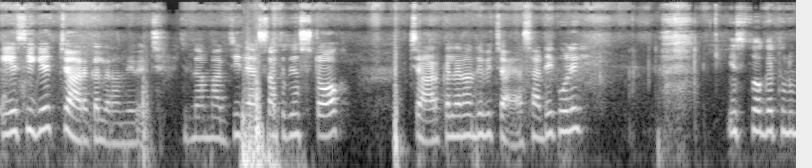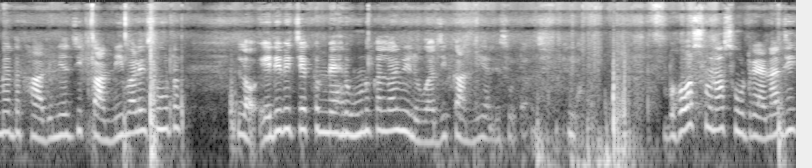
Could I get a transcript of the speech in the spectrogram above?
ਇਹ ਸੀਗੇ ਚਾਰ ਕਲਰਾਂ ਦੇ ਵਿੱਚ। ਜਿੰਨਾ ਮਰਜ਼ੀ ਲੈ ਸਕਦੇ ਹੋ ਸਟਾਕ ਚਾਰ ਕਲਰਾਂ ਦੇ ਵਿੱਚ ਆਇਆ ਸਾਡੇ ਕੋਲੇ। ਇਸ ਤੋਂ ਅੱਗੇ ਤੁਹਾਨੂੰ ਮੈਂ ਦਿਖਾ ਦਿੰਦੀ ਹਾਂ ਜੀ, ਕਾਨੀ ਵਾਲੇ ਸੂਟ। ਲਓ, ਇਹਦੇ ਵਿੱਚ ਇੱਕ ਮਹਿਰੂਨ ਕਲਰ ਮਿਲੂਗਾ ਜੀ, ਕਾਨੀ ਵਾਲੇ ਸੂਟਾਂ 'ਚ ਲਓ ਬਹੁਤ ਸੋਹਣਾ ਸੂਟ ਰਹਿਣਾ ਜੀ।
